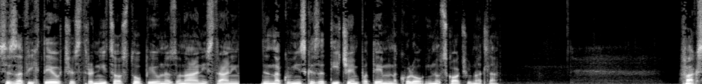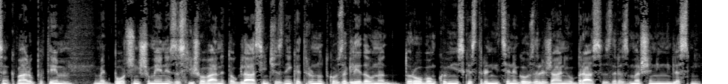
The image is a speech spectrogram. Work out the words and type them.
Se zavihtel čez stranico, stopil na zonalni strani na kovinske zatiče in potem na kolo in odskočil na tla. Fak sem kmalo potem med bočnim šumenjem zaslišal vanetov glas in čez nekaj trenutkov zagledal nad robom kovinske stranice njegov zaležani obraz z razmršenimi lasmi.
